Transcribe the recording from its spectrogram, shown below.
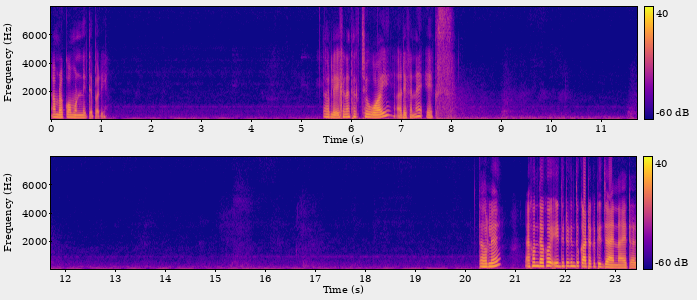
আমরা কমন নিতে পারি। তাহলে এখানে থাকছে ওয়াই আর এখানে এক্স তাহলে এখন দেখো এই দুটো কিন্তু কাটাকাটি যায় না এটার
